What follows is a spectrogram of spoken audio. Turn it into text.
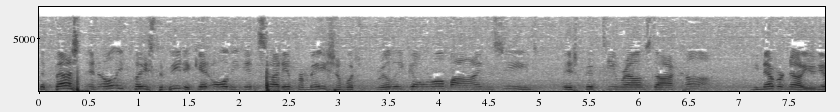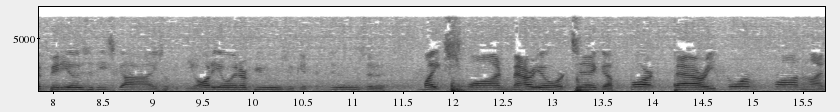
The best and only place to be to get all the inside information what's really going on behind the scenes is 15rounds.com. You never know. You get videos of these guys, you get the audio interviews, you get the news. Uh, Mike Swan, Mario Ortega, Bart Barry, Norm Frauenheim,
